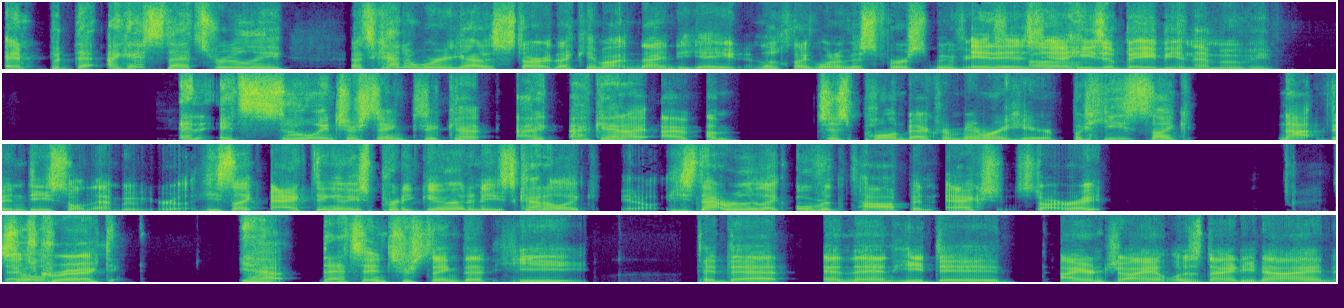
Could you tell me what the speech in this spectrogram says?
And but that, I guess that's really that's kind of where he got his start. That came out in '98 and looked like one of his first movies. It is. Um, yeah, he's a baby in that movie. And it's so interesting to kind. I again, I, I I'm just pulling back from memory here, but he's like not Vin Diesel in that movie. Really, he's like acting and he's pretty good, and he's kind of like you know he's not really like over the top and action star, right? That's so, correct. Yeah, that's interesting that he did that, and then he did Iron Giant was '99,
